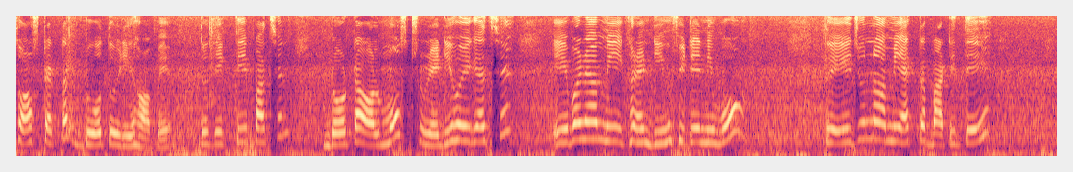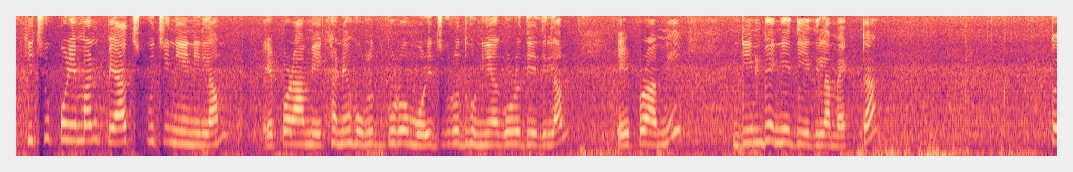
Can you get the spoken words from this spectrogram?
সফট একটা ডো তৈরি হবে। তো দেখতেই পাচ্ছেন, ডোটা অলমোস্ট রেডি হয়ে গেছে। এবারে আমি এখানে ডিম ফিটে নিব। তো এই জন্য আমি একটা বাটিতে কিছু পরিমাণ পেঁয়াজ কুচি নিয়ে নিলাম। এরপর আমি এখানে হলুদ গুঁড়ো, মরিচ গুঁড়ো, ধনিয়া গুঁড়ো দিয়ে দিলাম। এরপর আমি ডিম ভেঙে দিয়ে দিলাম একটা। তো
